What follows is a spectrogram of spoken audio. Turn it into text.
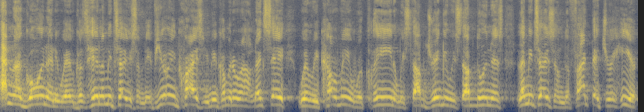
I'm not going anywhere because here, let me tell you something. If you're in Christ and you've been coming around, let's say we're in recovery and we're clean and we stop drinking, we stop doing this. Let me tell you something. The fact that you're here,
